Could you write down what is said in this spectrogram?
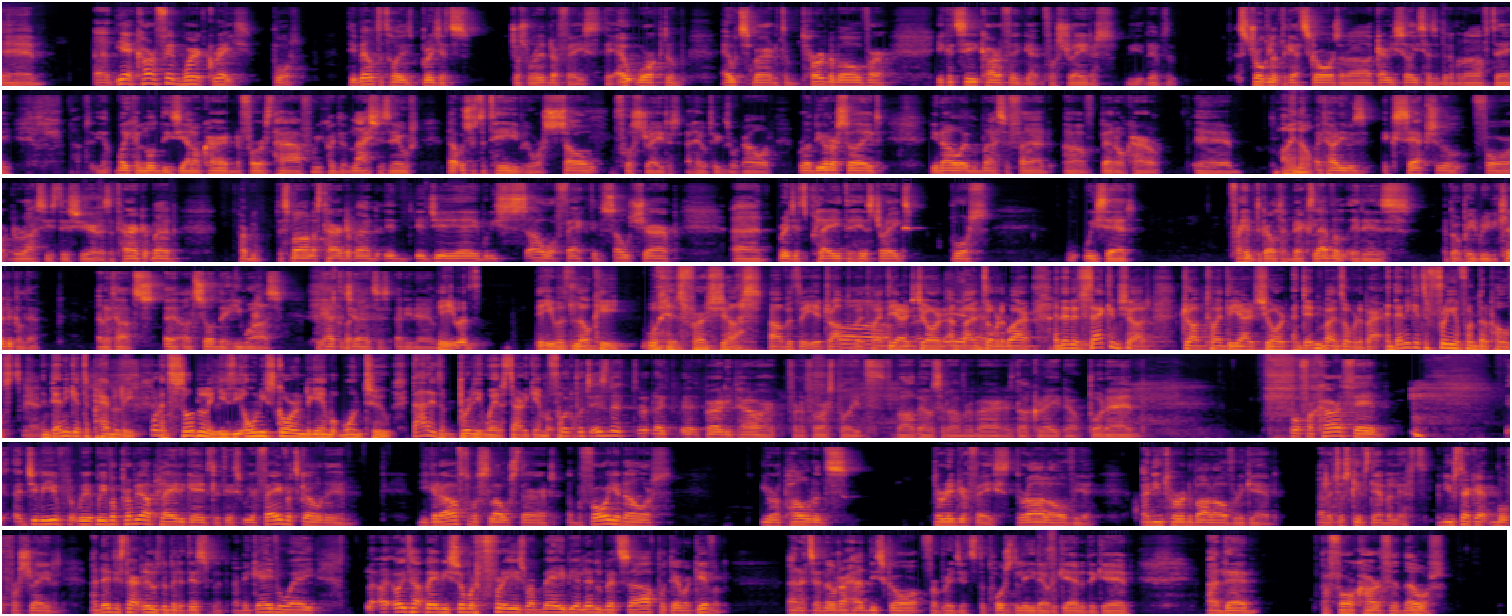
Um, and yeah, Corofin weren't great, but the amount of times Brigid's just were in their face, they outworked them, outsmarted them, turned them over. You could see Corofin getting frustrated. Struggling to get scores at all. Gary Sice has a bit of an off day. Michael Lundy's yellow card in the first half where he kind of lashes out. That was just a team who were so frustrated at how things were going. But on the other side, you know, I'm a massive fan of Ben O'Carroll. Um, I know. I thought he was exceptional for the Rossies this year as a target man. Probably the smallest target man in, in GAA, but he's so effective, so sharp. And Brigid's played to his strengths, but we said for him to go to the next level, it is about being really clinical then. And I thought uh, on Sunday he was. He had the chances and he nailed it. He was he was lucky with his first shot. Obviously, it dropped about Oh, 20 yards short and yeah. bounced over the bar. And then his second shot dropped 20 yards short and didn't bounce over the bar. And then he gets a free in front of the post. Yeah. And then he gets a penalty. and suddenly he's the only scorer in the game at 1 2. That is a brilliant way to start a game of But, football. but isn't it like uh, birdie power for the first point? The ball bouncing over the bar is not great now. But um, but for Corofin, uh, Jimmy, you've, we, we've probably all played the games like this. Where your favourites going in, you get off to a slow start, and before you know it, your opponents they're in your face, they're all over you, and you turn the ball over again. And it just gives them a lift, and you start getting more frustrated, and then you start losing a bit of discipline. And they gave away. I, thought maybe some of the frees were maybe a little bit soft, but they were given. And it's another handy score for Brigid's to push the lead out again and again. And then before Corofin know it,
